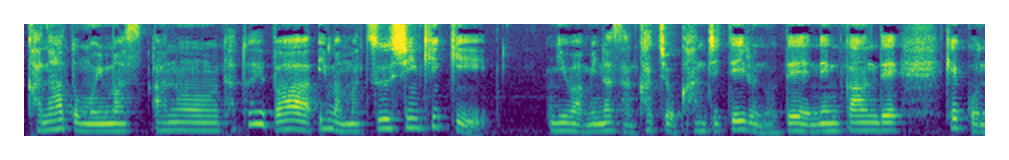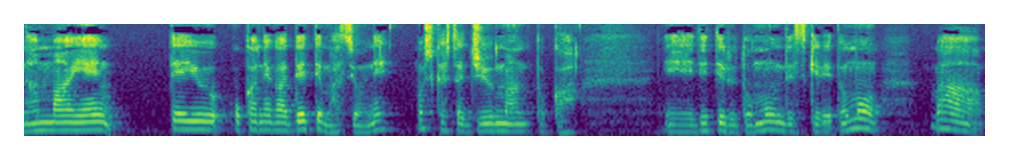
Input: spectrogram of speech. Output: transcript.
かなと思いますあの例えば今、まあ、通信機器には皆さん価値を感じているので年間で結構何万円っていうお金が出てますよね。もしかしたら10万とか、えー、出てると思うんですけれどもま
